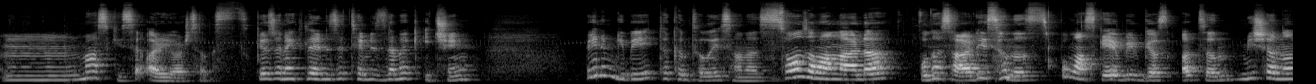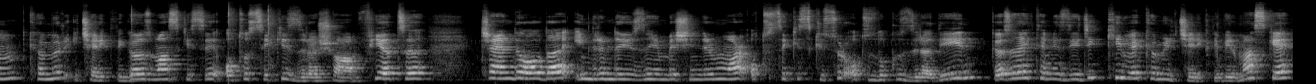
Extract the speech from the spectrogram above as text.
hmm, maskesi arıyorsanız, gözeneklerinizi temizlemek için benim gibi takıntılıysanız, son zamanlarda buna sardıysanız bu maskeye bir göz atın. Misha'nın kömür içerikli göz maskesi 38 lira şu an fiyatı. Trendyol'da indirimde %25 indirim var. 38 küsür 39 lira değil. Gözenek temizleyici kil ve kömür içerikli bir maske.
